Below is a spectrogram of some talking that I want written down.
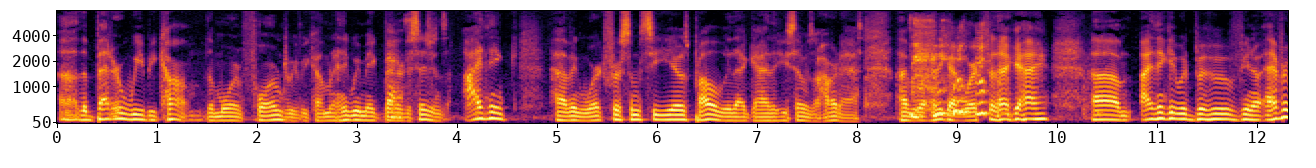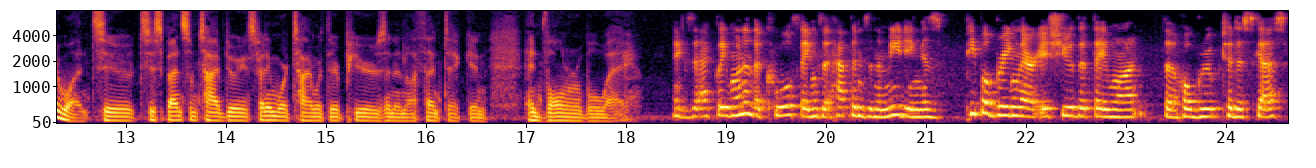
uh, the better we become the more informed we become and i think we make better yes. decisions i think having worked for some CEOs, probably that guy that you said was a hard ass. I've, i think I've worked for that guy. Um, I think it would behoove you know everyone to to spend some time doing it, spending more time with their peers in an authentic and and vulnerable way. Exactly. One of the cool things that happens in the meeting is people bring their issue that they want the whole group to discuss,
